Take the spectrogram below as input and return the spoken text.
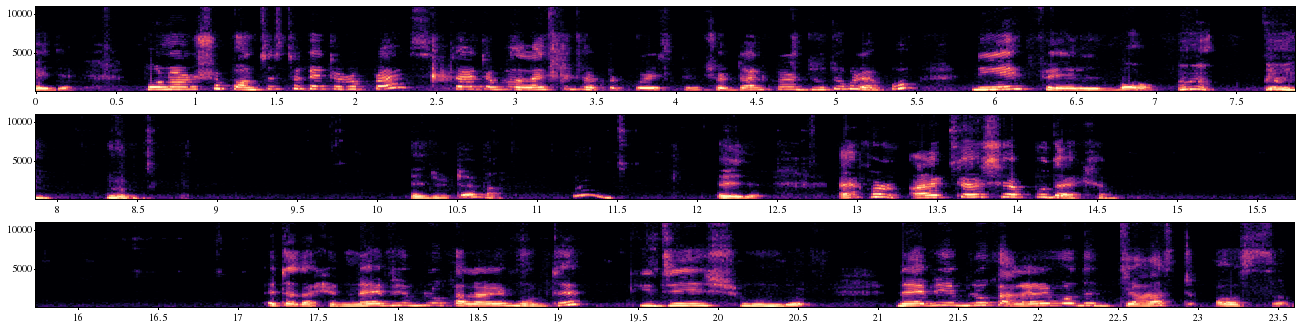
এই যে, পনেরোশো পঞ্চাশ টাকা এটারও প্রাইস এটা ভালো লাগছে, ঝটপট করে স্ক্রিনশট ডান করে দ্রুত করে আপু নিয়ে ফেলব। এই দুইটা না? এই যে, এখন আরেকটা আসে আপু দেখেন। এটা দেখেন নেভি ব্লু কালারের মধ্যে কি যে সুন্দর। নেভি ব্লু কালারের মধ্যে জাস্ট অসম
